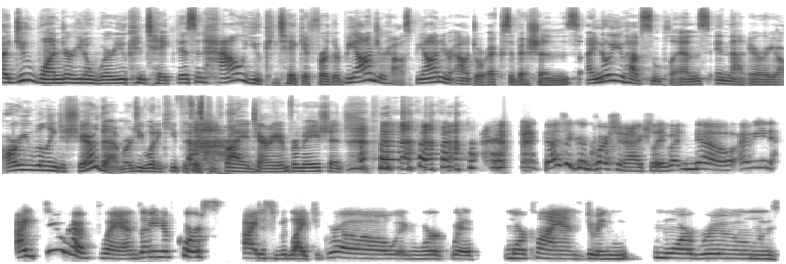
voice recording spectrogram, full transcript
I do wonder, you know, where you can take this and how you can take it further beyond your house, beyond your outdoor exhibitions. I know you have some plans in that area. Are you willing to share them or do you want to keep this as proprietary information? That's a good question, actually. But no, I mean, I do have plans. I mean, of course, I just would like to grow and work with more clients, doing more rooms,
